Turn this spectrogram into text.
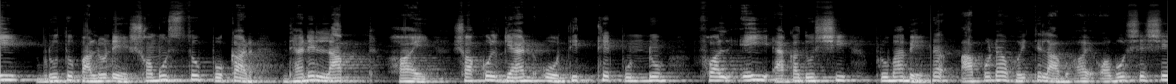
এই ব্রত পালনে সমস্ত প্রকার ধ্যানের লাভ হয়। সকল জ্ঞান ও তীর্থের পুণ্য ফল এই একাদশী প্রভাবে আপনা হইতে লাভ হয়। অবশেষে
